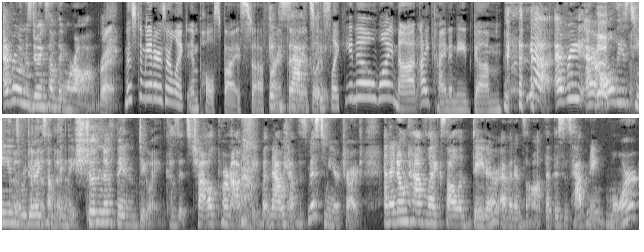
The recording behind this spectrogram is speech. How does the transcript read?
everyone was doing something wrong. Right. Misdemeanors are like impulse buy stuff, aren't exactly. they? It's just like, you know, why not? I kind of need gum. yeah. Every, all these teens were doing something they shouldn't have been doing because it's child pornography, but now we have this misdemeanor charge. And I don't have like solid data or evidence on that this is happening more,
